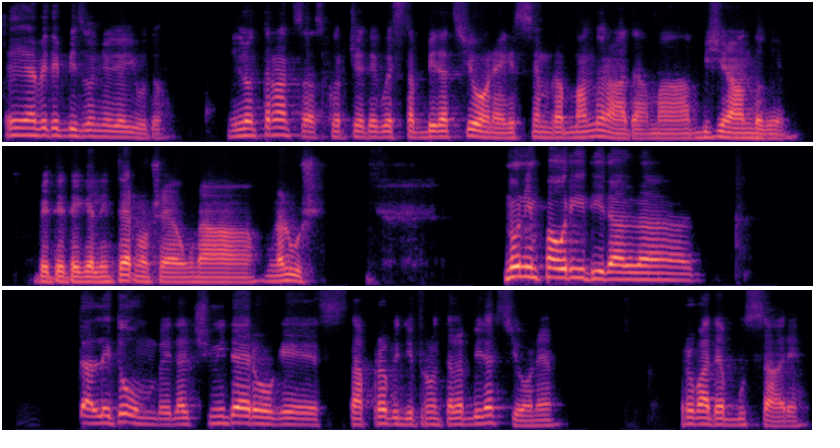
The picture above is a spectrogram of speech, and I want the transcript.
e avete bisogno di aiuto. In lontananza scorgete questa abitazione che sembra abbandonata, ma avvicinandovi vedete che all'interno c'è una, una luce. Non impauriti dal, dalle tombe, dal cimitero che sta proprio di fronte all'abitazione, provate a bussare.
